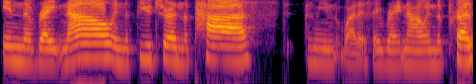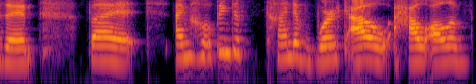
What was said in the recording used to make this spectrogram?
in the right now, in the future, in the past. I mean, why did I say right now, in the present? But I'm hoping to kind of work out how all of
